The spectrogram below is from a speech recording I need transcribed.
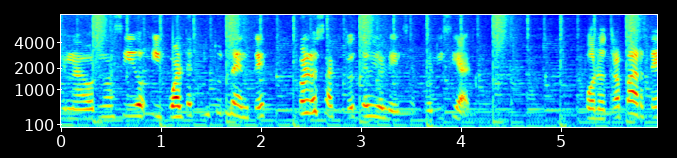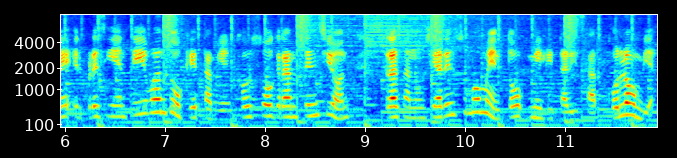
senador no ha sido igual de contundente con los actos de violencia policial. Por otra parte, el presidente Iván Duque también causó gran tensión tras anunciar en su momento militarizar Colombia,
